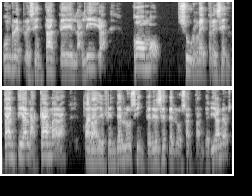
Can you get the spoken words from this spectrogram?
un representante de la liga como su representante a la Cámara para defender los intereses de los santanderianos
